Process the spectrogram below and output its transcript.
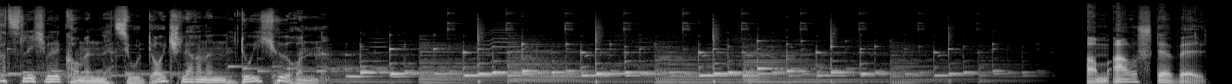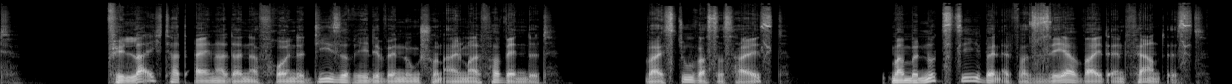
Herzlich willkommen zu Deutsch lernen durch Hören. Am Arsch der Welt. Vielleicht hat einer deiner Freunde diese Redewendung schon einmal verwendet. Weißt du, was das heißt? Man benutzt sie, wenn etwas sehr weit entfernt ist.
